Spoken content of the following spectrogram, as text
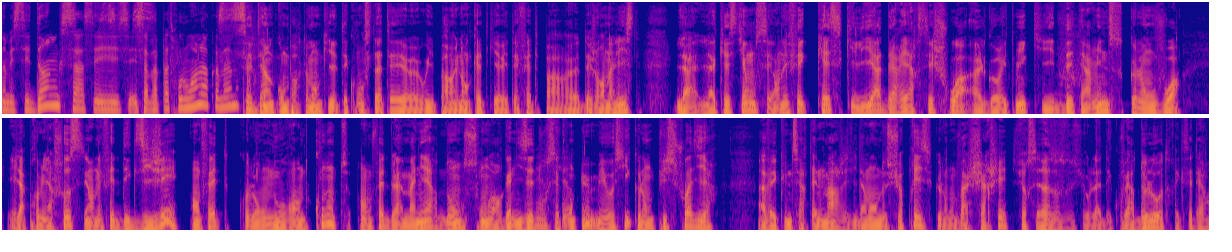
Non mais c'est dingue ça, c'est, c'est- ça va pas trop loin là quand même. C'était un comportement qui a été constaté, euh, oui, par une enquête qui avait été faite par euh, des journalistes. La, la question, c'est en effet, qu'est-ce qu'il y a derrière ces choix algorithmiques qui déterminent ce que l'on voit? Et la première chose, c'est en effet d'exiger en fait que l'on nous rende compte en fait de la manière dont sont organisés Bien tous ces contenus, mais aussi que l'on puisse choisir avec une certaine marge évidemment de surprise que l'on va chercher sur ces réseaux sociaux, la découverte de l'autre, etc.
